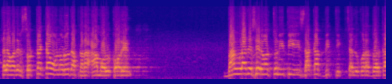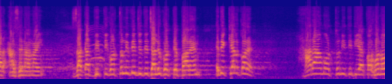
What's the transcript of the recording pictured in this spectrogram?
তাহলে আমাদের ছোট্ট একটা অনুরোধ আপনারা আমল করেন। বাংলাদেশের অর্থনীতি জাকাত ভিত্তিক চালু করার দরকার আছে না নাই? জাকাত ভিত্তিক অর্থনীতি যদি চালু করতে পারেন, এদিক খেয়াল করেন। হারাম অর্থনীতি দিয়া কখনো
